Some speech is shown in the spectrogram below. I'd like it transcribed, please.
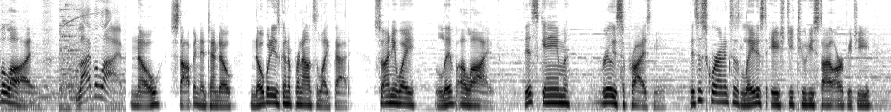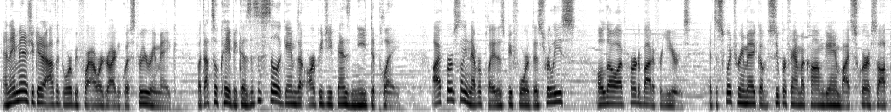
Alive. Live A Live. No, stop it, Nintendo. Nobody's gonna pronounce it like that. So, anyway, Live A Live. This game really surprised me. This is Square Enix's latest HD 2D style RPG, and they managed to get it out the door before our Dragon Quest III remake. But that's okay because this is still a game that RPG fans need to play. I've personally never played this before this release, although I've heard about it for years. It's a Switch remake of a Super Famicom game by Squaresoft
